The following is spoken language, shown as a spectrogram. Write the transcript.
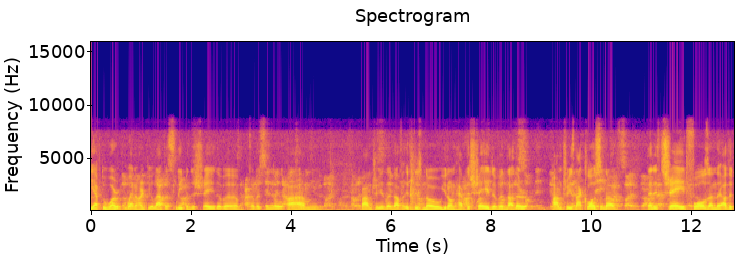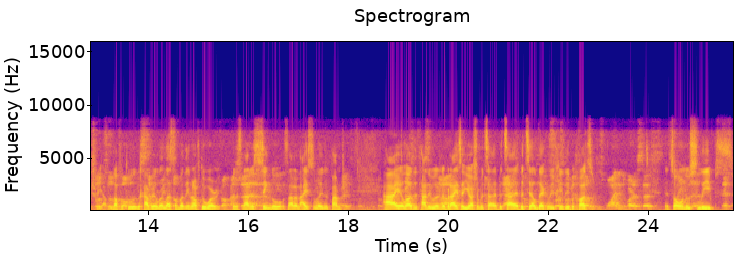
you have to worry? When aren't you allowed to sleep in the shade of a of a single palm palm tree? Enough if there's no, you don't have the shade of another palm tree. is not close enough that its shade falls on the other tree. Less than, but you don't have to worry because it's not a single, it's not an isolated palm tree. I Allah the Tani Betzel Dekel Yichidi Bechotz. That someone who sleeps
